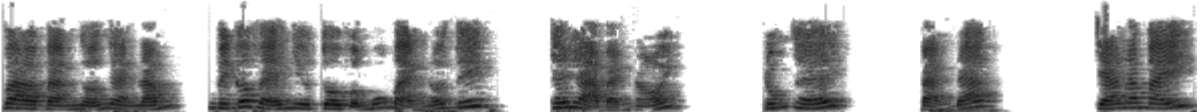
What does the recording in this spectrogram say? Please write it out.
Và bạn ngỡ ngàng lắm, vì có vẻ như tôi vẫn muốn bạn nói tiếp. Thế là bạn nói. Đúng thế. Bạn đáp. Chán lắm ấy.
